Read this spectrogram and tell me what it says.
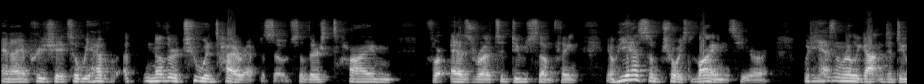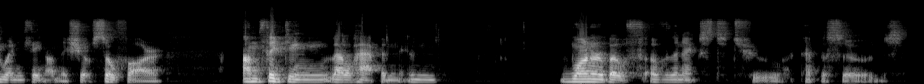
and I appreciate so we have another two entire episodes so there's time for Ezra to do something. You know, he has some choice lines here, but he hasn't really gotten to do anything on this show so far. I'm thinking that'll happen in one or both of the next two episodes.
